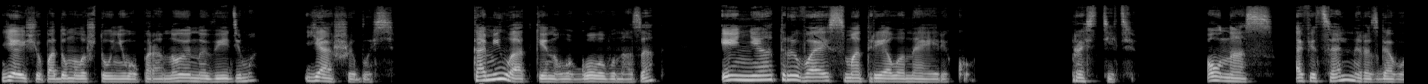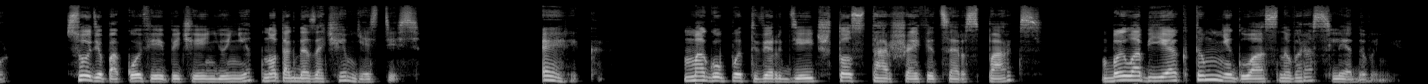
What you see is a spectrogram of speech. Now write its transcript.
Я еще подумала, что у него паранойя, но, видимо, я ошиблась. Камила откинула голову назад и, не отрываясь, смотрела на Эрику. «Простите, а у нас официальный разговор. Судя по кофе и печенью, нет, но тогда зачем я здесь?» «Эрика, могу подтвердить, что старший офицер Спаркс был объектом негласного расследования.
